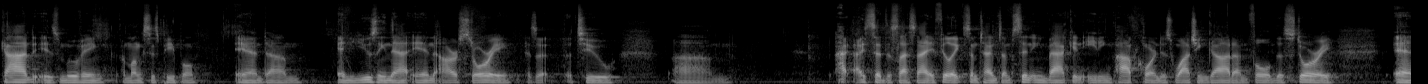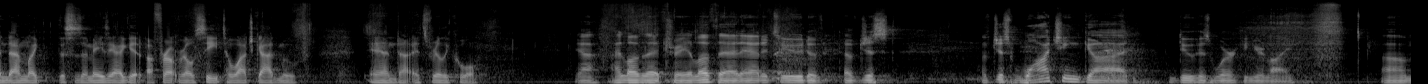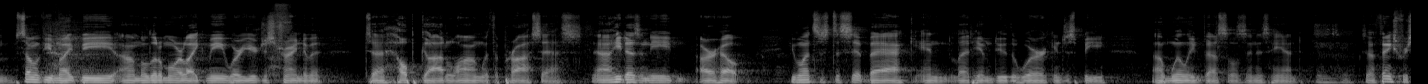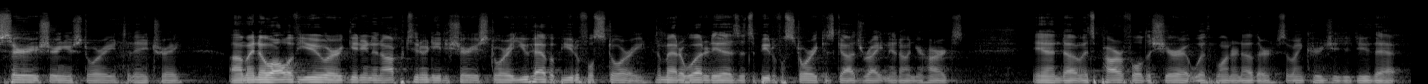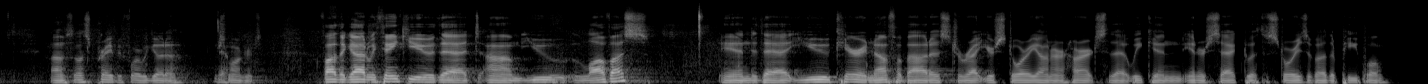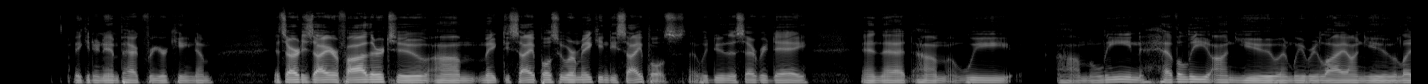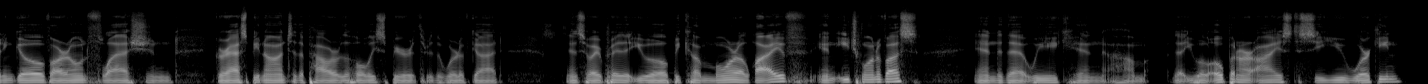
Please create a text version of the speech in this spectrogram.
God is moving amongst his people and, um, and using that in our story as a, to. Um, I, I said this last night. I feel like sometimes I'm sitting back and eating popcorn, just watching God unfold this story. And I'm like, this is amazing. I get a front row seat to watch God move. And uh, it's really cool. Yeah, I love that, Trey. I love that attitude of, of just of just watching God do His work in your life. Um, some of you might be um, a little more like me, where you're just trying to to help God along with the process. Now, He doesn't need our help. He wants us to sit back and let Him do the work and just be um, willing vessels in His hand. Mm-hmm. So, thanks for sharing your story today, Trey. Um, I know all of you are getting an opportunity to share your story. You have a beautiful story. No matter what it is, it's a beautiful story because God's writing it on your hearts and um, it's powerful to share it with one another. So I encourage you to do that. Um, so let's pray before we go to yeah. small groups. Father God, we thank you that um, you love us and that you care enough about us to write your story on our hearts so that we can intersect with the stories of other people, making an impact for your kingdom. It's our desire, Father, to um, make disciples who are making disciples, that we do this every day, and that um, we um, lean heavily on you and we rely on you, letting go of our own flesh and grasping on to the power of the Holy Spirit through the Word of God. And so I pray that you will become more alive in each one of us and that we can, um, that you will open our eyes to see you working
